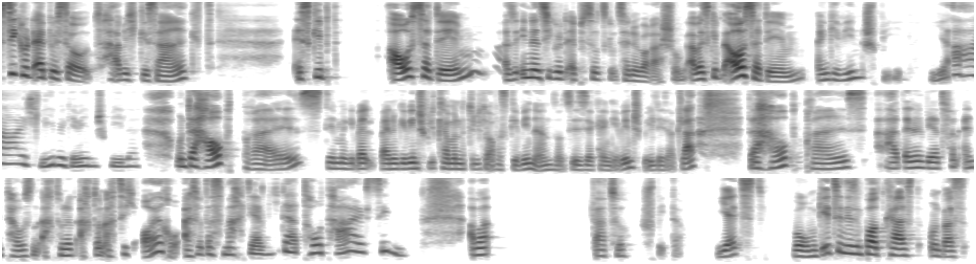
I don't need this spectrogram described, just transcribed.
Secret Episode habe ich gesagt. Es gibt außerdem, also in den Secret Episodes gibt es eine Überraschung, aber es gibt außerdem ein Gewinnspiel. Ja, ich liebe Gewinnspiele. Und der Hauptpreis, den man, bei einem Gewinnspiel kann man natürlich auch was gewinnen, sonst ist es ja kein Gewinnspiel, ist ja klar. Der Hauptpreis hat einen Wert von 1888 Euro. Also das macht ja wieder total Sinn. Aber dazu später. Jetzt, worum geht es in diesem Podcast und was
